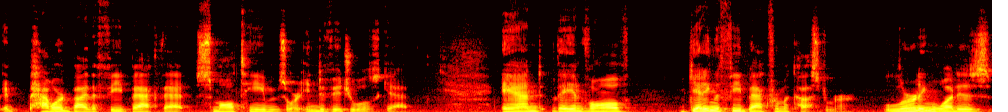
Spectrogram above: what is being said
empowered by the feedback that small teams or individuals get. And they involve getting the feedback from a customer, learning what is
